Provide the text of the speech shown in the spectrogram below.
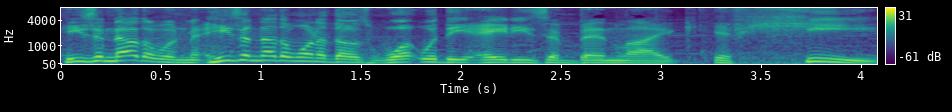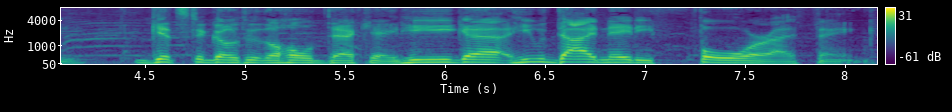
He's another one, man. He's another one of those what would the 80s have been like if he gets to go through the whole decade. He got he died in 84, I think.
